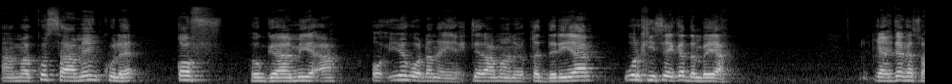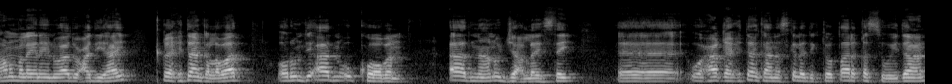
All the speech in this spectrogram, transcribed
ama ku saameyn ku leh qof hogaamiye ah oo iyagoo dhan ay ixtiraamaan o qadariyaan warkiisa ay ka dambeeyaan. Qeexitaankaas waxaan u malaynaya inuu aada u cad yahay. Qeexitaanka labaad oo runtii aadna u kooban aadna aan u jeclaystay waxaa qeexitaankan iskala digto taariqa saweydaan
